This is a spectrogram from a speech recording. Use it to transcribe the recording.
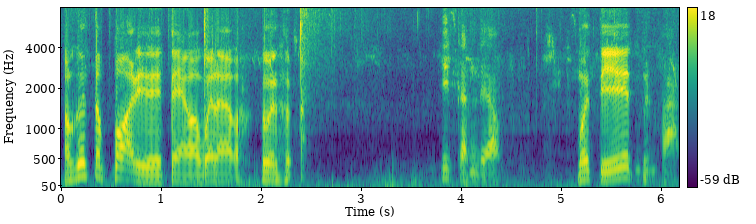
เอาคือตะเปาะดิแตกออกไปแล้วคุณคิดกันแล้วบ่ติดมันเป็นผาด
